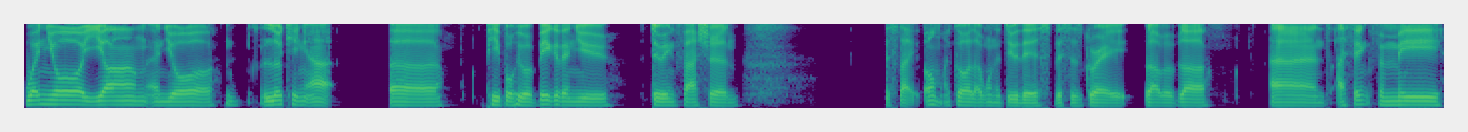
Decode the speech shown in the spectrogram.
when you're young and you're looking at uh, people who are bigger than you doing fashion, it's like, oh my god, I want to do this. This is great. Blah blah blah. And I think for me,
